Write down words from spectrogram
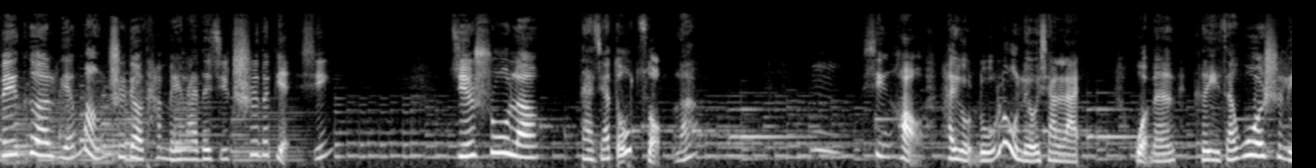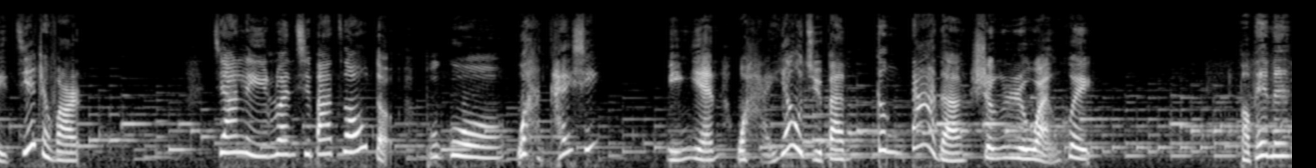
菲克连忙吃掉他没来得及吃的点心。结束了，大家都走了。嗯，幸好还有鲁鲁留下来，我们可以在卧室里接着玩儿。家里乱七八糟的，不过我很开心。明年我还要举办更大的生日晚会。宝贝们，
